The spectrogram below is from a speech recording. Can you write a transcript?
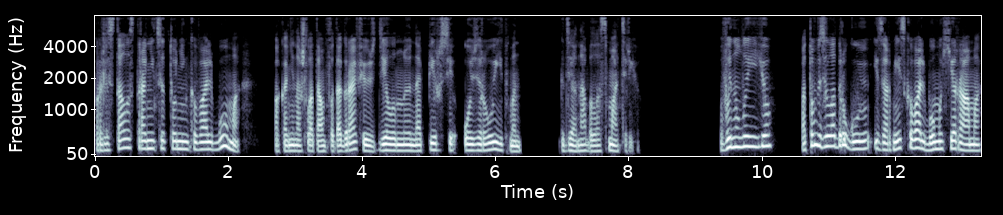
пролистала страницы тоненького альбома, пока не нашла там фотографию, сделанную на пирсе озера Уитмен, где она была с матерью. Вынула ее, потом взяла другую из армейского альбома Хирама,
